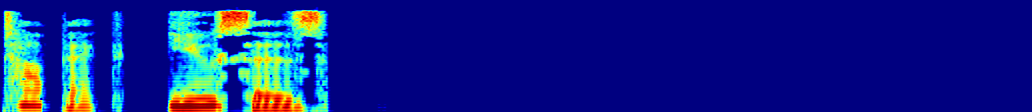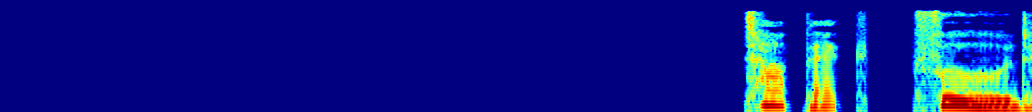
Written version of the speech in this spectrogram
Topic: Uses. Topic: Food.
